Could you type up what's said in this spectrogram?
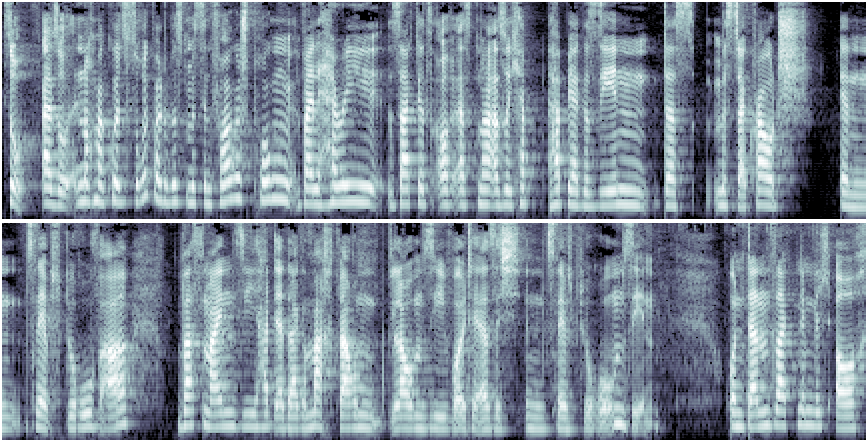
So, also nochmal kurz zurück, weil du bist ein bisschen vorgesprungen, weil Harry sagt jetzt auch erstmal, also ich habe hab ja gesehen, dass Mr. Crouch in Snapes Büro war. Was meinen Sie, hat er da gemacht? Warum glauben Sie, wollte er sich in Snapes Büro umsehen? Und dann sagt nämlich auch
